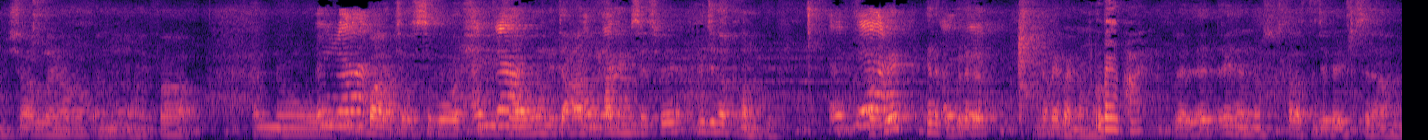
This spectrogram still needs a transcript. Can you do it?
وان شاء الله يا رب أنه هيفاء أنه باكر الصبح شي يصابوني تعال نلحق المستشفى نجي نركض أنا وكوكي okay؟ يلا كوكي قول قول bye bye ماما. bye bye. ادعي لها انه خلاص تجي بيبي بالسلامه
